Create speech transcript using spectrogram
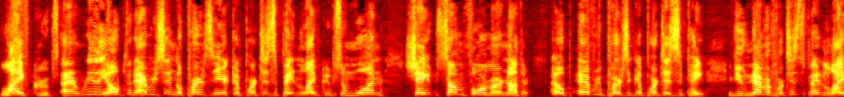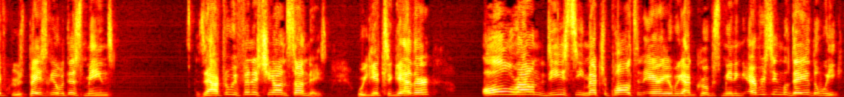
life groups. And I really hope that every single person here can participate in life groups in one shape, some form or another. I hope every person can participate. If you've never participated in life groups, basically what this means is after we finish here on Sundays, we get together all around the DC metropolitan area. We got groups meeting every single day of the week.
